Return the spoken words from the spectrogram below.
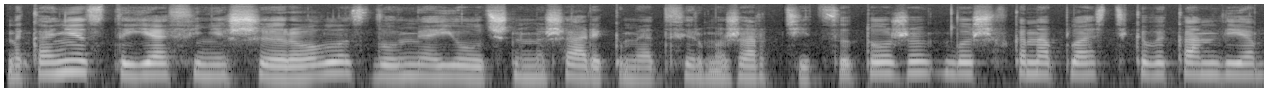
Наконец-то я финишировала с двумя елочными шариками от фирмы Жар Птица. Тоже вышивка на пластиковой конве.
